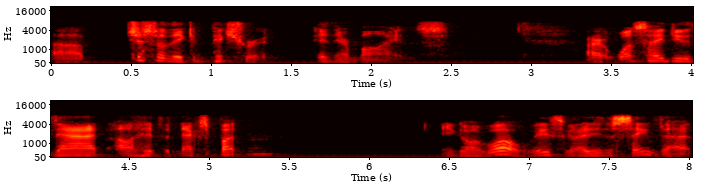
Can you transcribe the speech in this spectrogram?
uh, just so they can picture it in their minds. All right, once I do that, I'll hit the next button. You're going, whoa, wait a second, I didn't save that.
